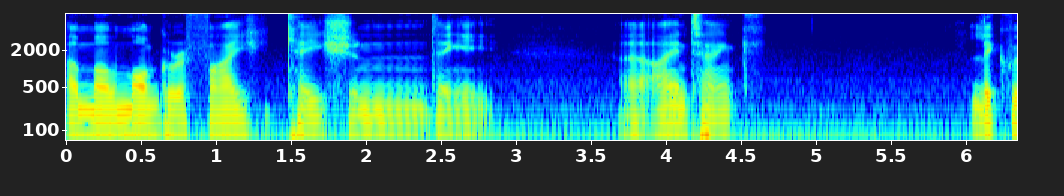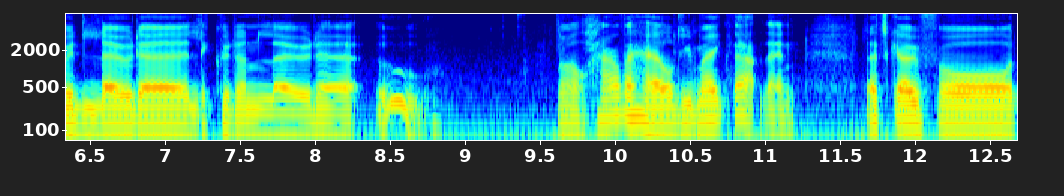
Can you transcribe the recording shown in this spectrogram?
a mammographication thingy. Uh, iron tank. Liquid loader, liquid unloader. Ooh. Well, how the hell do you make that then? Let's go for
